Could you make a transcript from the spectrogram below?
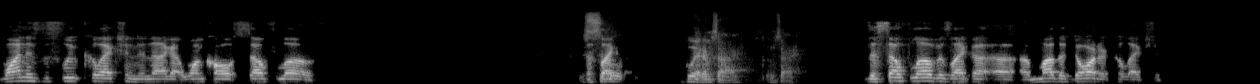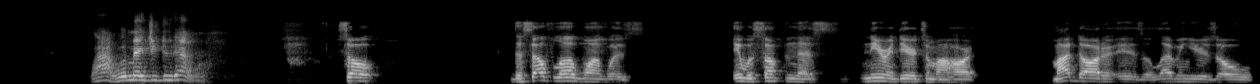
One is the Salute Collection, and then I got one called Self Love. It's so, like go ahead. I'm sorry. I'm sorry the self love is like a, a, a mother daughter collection. Wow, what made you do that one? So the self love one was it was something that's near and dear to my heart. My daughter is 11 years old,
